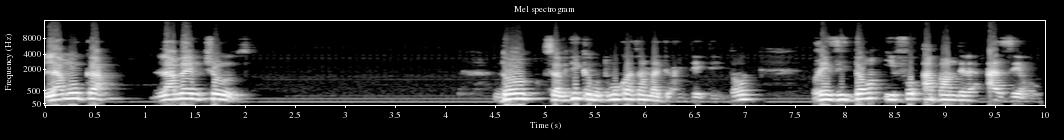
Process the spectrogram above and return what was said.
constitutionnelle lamuka la même chose. Donc ça veut dire que moto moko aza majorité. Donc président il faut abandonner à zéro.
